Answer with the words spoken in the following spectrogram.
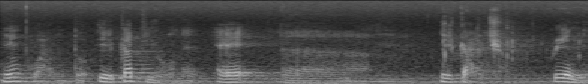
in quanto il catione è eh, il calcio. Quindi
